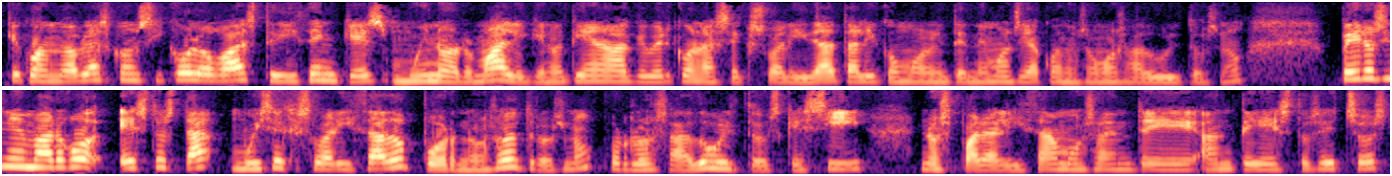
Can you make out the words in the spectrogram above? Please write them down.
Que cuando hablas con psicólogas te dicen que es muy normal y que no tiene nada que ver con la sexualidad tal y como lo entendemos ya cuando somos adultos, ¿no? Pero sin embargo, esto está muy sexualizado por nosotros, ¿no? Por los adultos, que sí nos paralizamos ante, ante estos hechos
